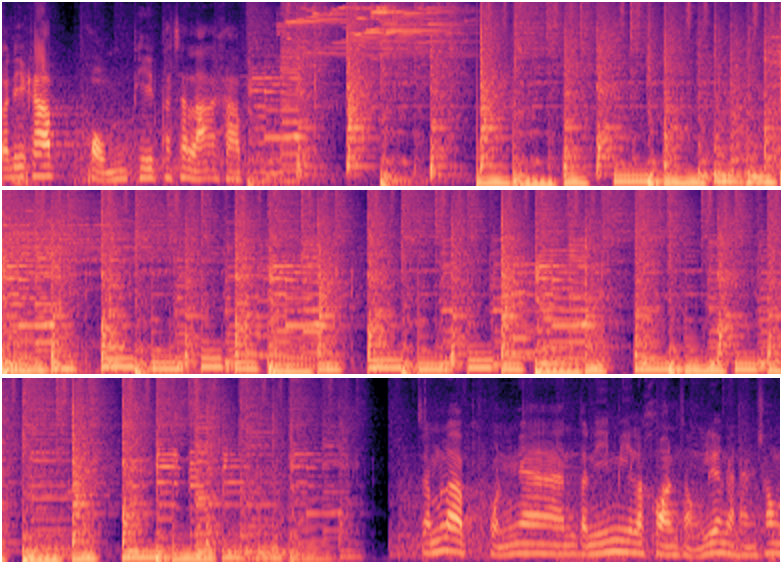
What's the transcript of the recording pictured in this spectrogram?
วัสดีครับ ผมพีทพัชระครับ สำหรับผลงานตอนนี้มีละคร 2 เรื่องกันทางช่อง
